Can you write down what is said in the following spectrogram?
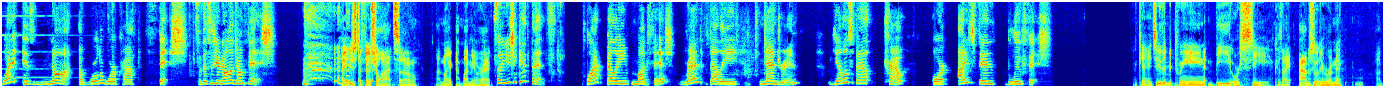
What is not a World of Warcraft fish? So this is your knowledge on fish. I used to fish a lot, so I might I might be all right. So you should get this. Black belly mudfish, red belly mandarin, yellow spout trout, or ice fin bluefish. Okay, it's either between B or C because I absolutely rem- I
